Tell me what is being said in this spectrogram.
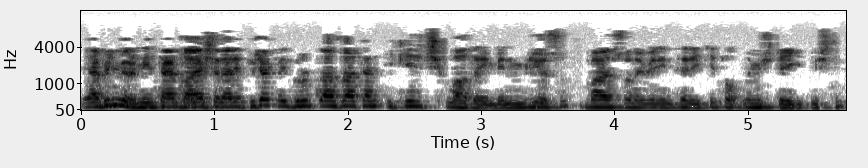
Ya bilmiyorum Inter daha şeyler yapacak ve gruptan zaten ikinci çıkma adayım benim biliyorsun. Barcelona 1 Inter 2 Tottenham 3 diye gitmiştim.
